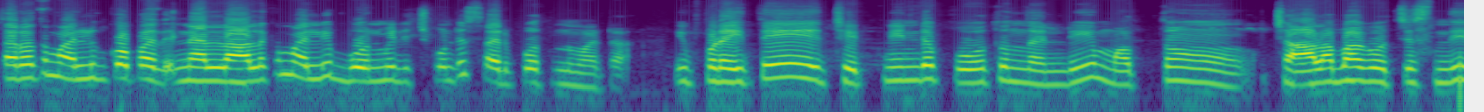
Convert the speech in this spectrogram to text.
తర్వాత మళ్ళీ ఇంకో పది నెలలకి మళ్ళీ బోన్ మీల్ ఇచ్చుకుంటే సరిపోతుంది అనమాట ఇప్పుడైతే చెట్టు నిండా పోతుందండి మొత్తం చాలా బాగా వచ్చేసింది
